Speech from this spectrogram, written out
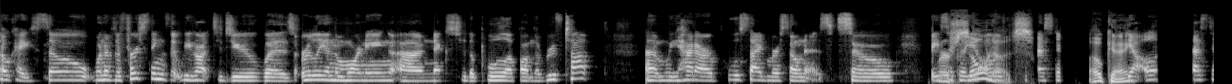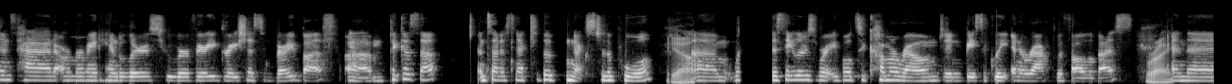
Okay, so one of the first things that we got to do was early in the morning, uh, next to the pool up on the rooftop. Um, we had our poolside mersonas. So basically, all the Mersonas? contestants- Okay. yeah, all contestants had our mermaid handlers who were very gracious and very buff um, pick us up and set us next to the next to the pool. Yeah. Um, the sailors were able to come around and basically interact with all of us. Right. And then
